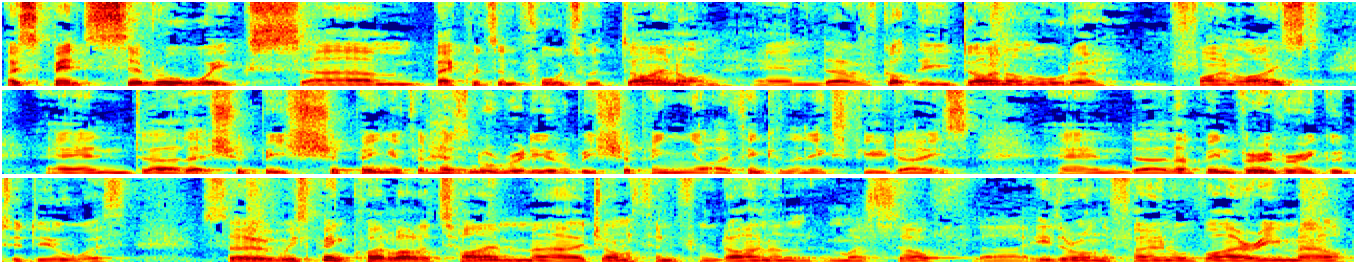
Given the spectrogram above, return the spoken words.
I spent several weeks um, backwards and forwards with Dynon, and uh, we've got the Dynon order finalised, and uh, that should be shipping. If it hasn't already, it'll be shipping, I think, in the next few days. And uh, they've been very, very good to deal with. So we spent quite a lot of time, uh, Jonathan from Dynon and myself, uh, either on the phone or via email,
